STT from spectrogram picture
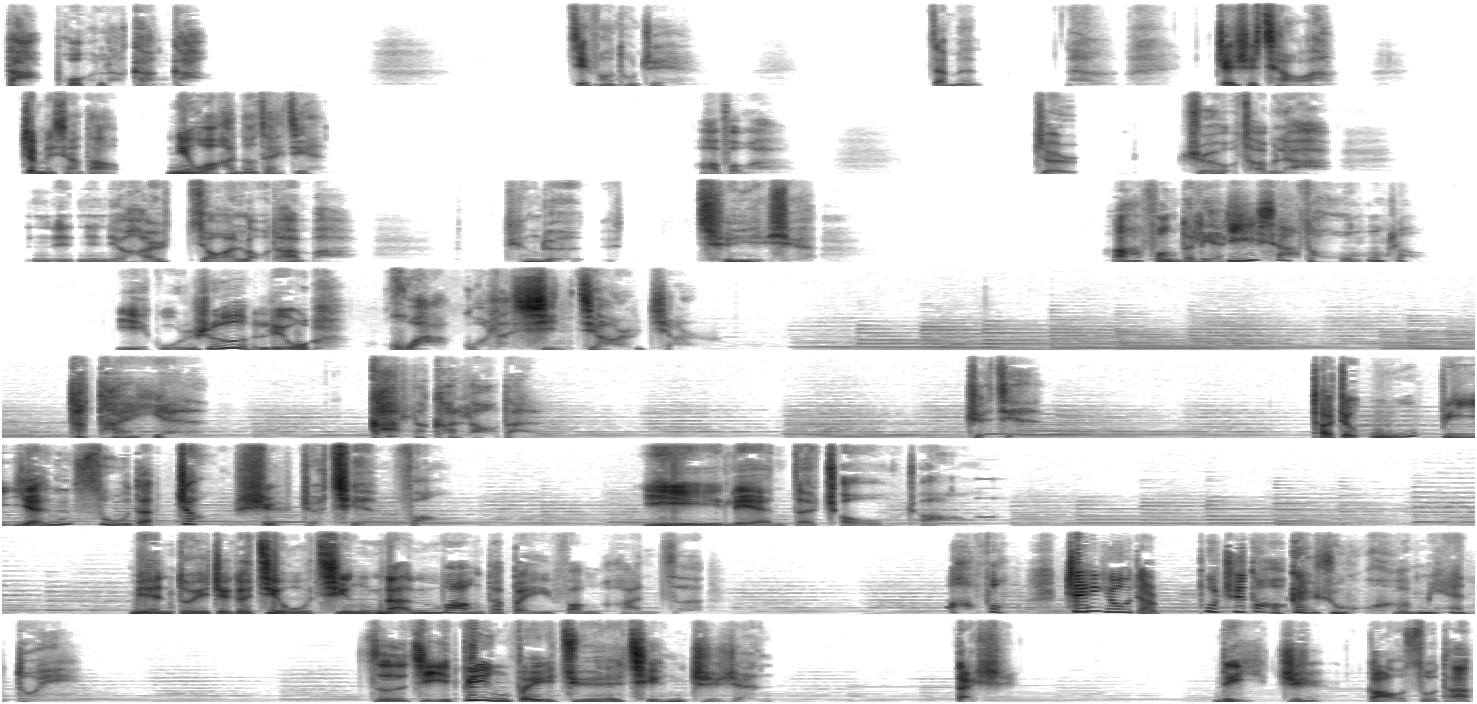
打破了尴尬。解放同志，咱们。真是巧啊！真没想到你我还能再见。阿凤啊，这儿只有咱们俩，你你你还是叫俺老旦吧，听着亲一些。阿凤的脸一下子红了，一股热流划过了心尖儿尖儿。他抬眼看了看老旦，只见他正无比严肃的正视着前方，一脸的惆怅。面对这个旧情难忘的北方汉子，阿凤真有点不知道该如何面对。自己并非绝情之人，但是理智告诉他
